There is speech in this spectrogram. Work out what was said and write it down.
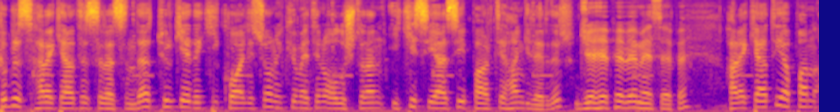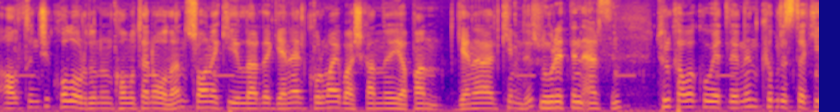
Kıbrıs Harekatı sırasında Türkiye'deki koalisyon hükümetini oluşturan iki siyasi parti hangileridir? CHP ve MSP. Harekatı yapan 6. Kolordu'nun komutanı olan sonraki yıllarda Genelkurmay Başkanlığı yapan general kimdir? Nurettin Ersin. Türk Hava Kuvvetleri'nin Kıbrıs'taki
